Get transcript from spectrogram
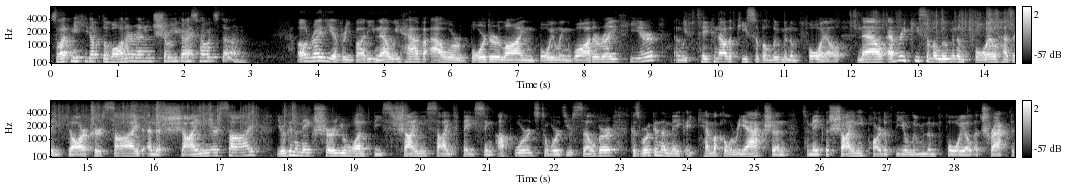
So let me heat up the water and show you guys how it's done. Alrighty everybody, now we have our borderline boiling water right here and we've taken out a piece of aluminum foil. Now every piece of aluminum foil has a darker side and a shinier side you're going to make sure you want the shiny side facing upwards towards your silver because we're going to make a chemical reaction to make the shiny part of the aluminum foil attract the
